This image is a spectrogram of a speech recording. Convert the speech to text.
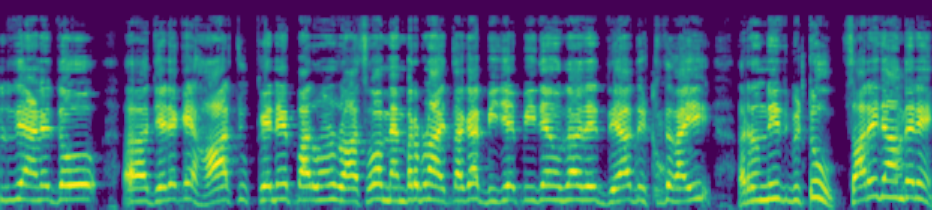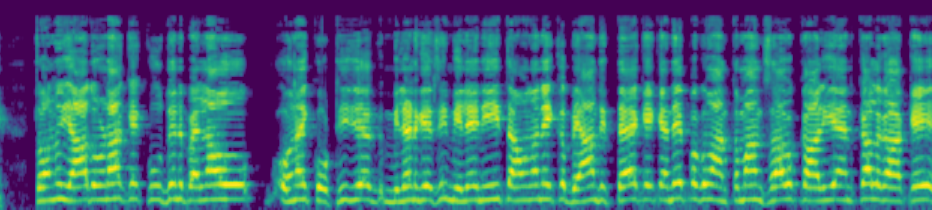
ਲੁਧਿਆਣੇ ਤੋਂ ਜਿਹੜੇ ਕਿ ਹਾਰ ਚੁੱਕੇ ਨੇ, ਪਰ ਉਹਨਾਂ ਨੂੰ ਰਾਜ ਸਭਾ ਮੈਂਬਰ ਬਣਾ ਦਿੱਤਾ ਗਿਆ, ਬੀਜੇਪੀ ਦੇ ਉਹਨਾਂ ਦੇ ਦਿਆ ਦ੍ਰਿਸ਼ਟੀ ਦਿਖਾਈ, ਰਣਨੀਤ ਬਿੱਟੂ, ਸਾਰੇ ਜਾਣਦੇ ਨੇ। ਤੁਹਾਨੂੰ ਯਾਦ ਹੋਣਾ ਕਿ ਕੁਝ ਦਿਨ ਪਹਿਲਾਂ ਉਹ, ਉਹਨਾਂ ਦੀ ਕੋਠੀ 'ਚ ਮਿਲਣ ਗਏ ਸੀ, ਮਿਲੇ ਨਹੀਂ, ਤਾਂ ਉਹਨਾਂ ਨੇ ਇੱਕ ਬਿਆਨ ਦਿੱਤਾ ਹੈ ਕਿ ਕਹਿੰਦੇ ਭਗਵੰਤ ਮਾਨ ਸਾਹਿਬ ਕਾਲੀਆਂ ਐਨਕਾਂ ਲਗਾ ਕੇ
